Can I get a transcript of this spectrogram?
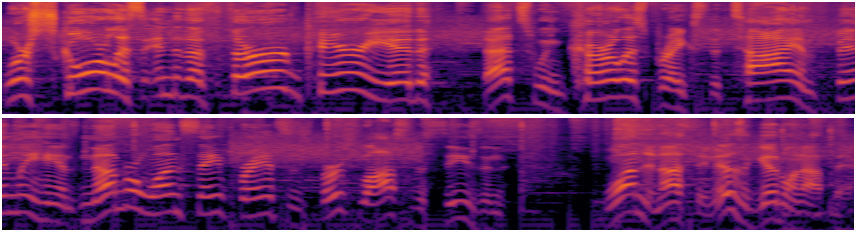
We're scoreless into the third period. That's when Curlis breaks the tie and Findlay hands number one St. Francis first loss of the season. One to nothing. It was a good one out there.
